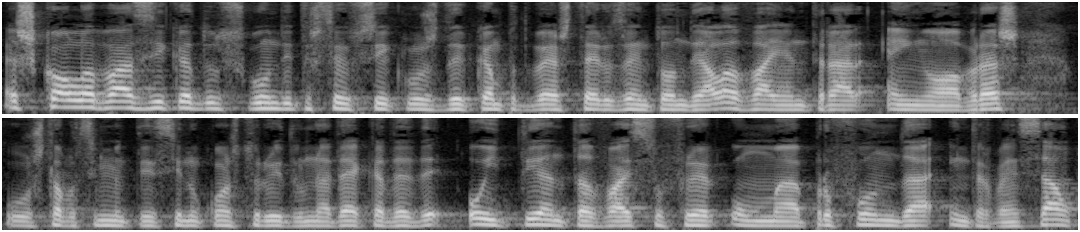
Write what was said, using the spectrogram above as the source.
A Escola Básica do segundo e terceiro ciclos de Campo de Besteiros em Tondela vai entrar em obras. O estabelecimento de ensino construído na década de 80 vai sofrer uma profunda intervenção.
